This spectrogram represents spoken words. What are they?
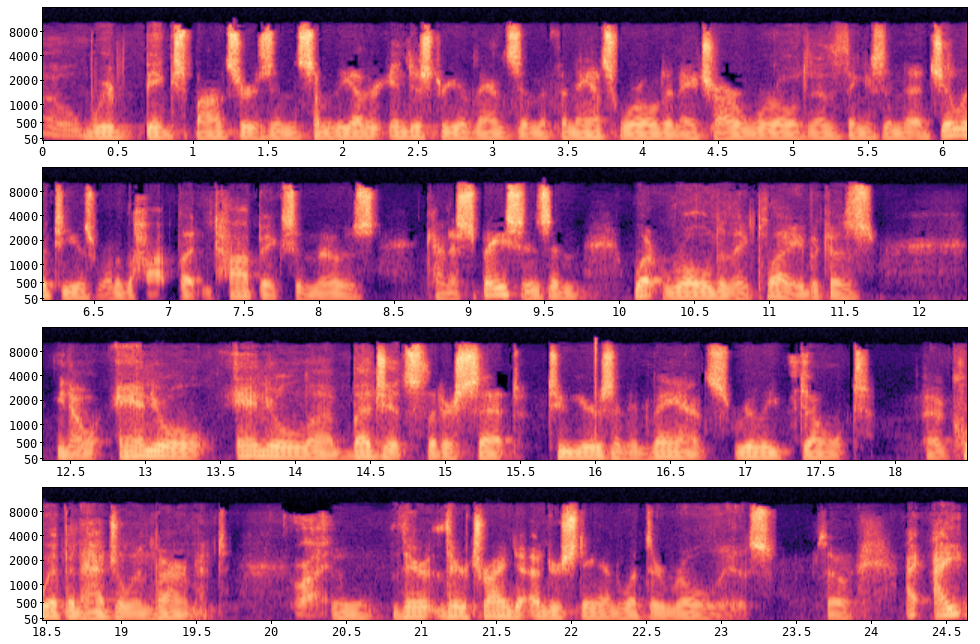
we're big sponsors in some of the other industry events in the finance world and HR world and other things. And agility is one of the hot button topics in those kind of spaces. And what role do they play? Because you know, annual annual uh, budgets that are set two years in advance really don't equip an agile environment. Right. So they're they're trying to understand what their role is. So I I,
